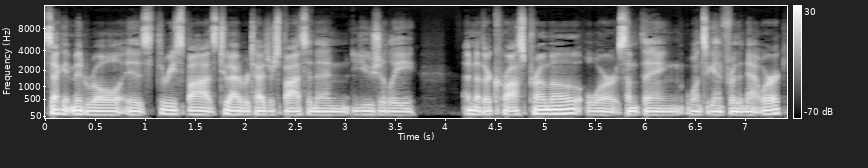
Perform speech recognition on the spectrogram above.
Second mid roll is three spots, two advertiser spots, and then usually another cross promo or something once again for the network.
